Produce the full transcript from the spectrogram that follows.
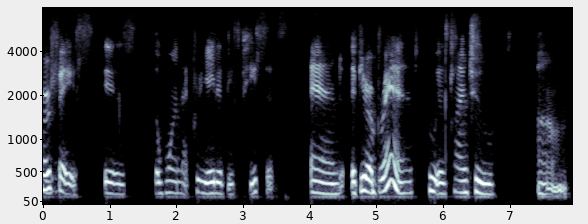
her mm-hmm. face is the one that created these pieces. And if you're a brand who is trying to, um,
